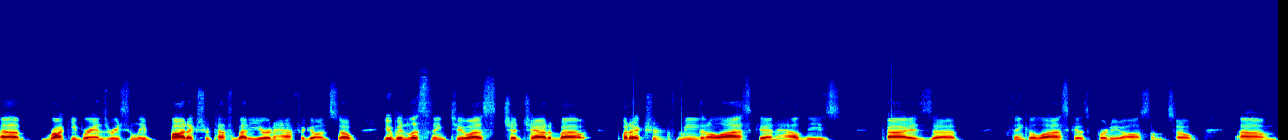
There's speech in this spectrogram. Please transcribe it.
uh, Rocky Brands recently bought XTRATUF about a year and a half ago, and so you've been listening to us chit chat about what XTRATUF means in Alaska and how these guys uh, think Alaska is pretty awesome. So um,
